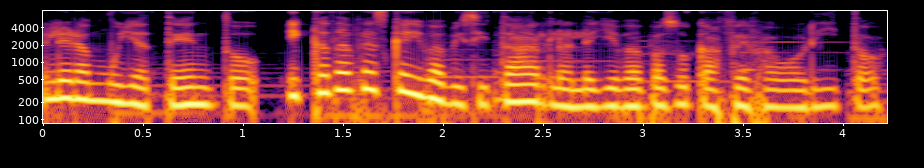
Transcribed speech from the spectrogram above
Él era muy atento y cada vez que iba a visitarla le llevaba su café favorito.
